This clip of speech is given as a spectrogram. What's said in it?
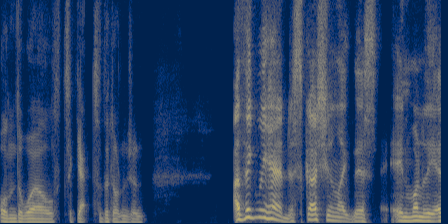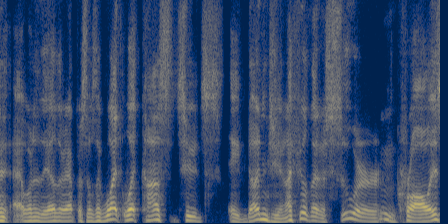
underworld to get to the dungeon I think we had a discussion like this in one of the uh, one of the other episodes. Like, what what constitutes a dungeon? I feel that a sewer Hmm. crawl is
